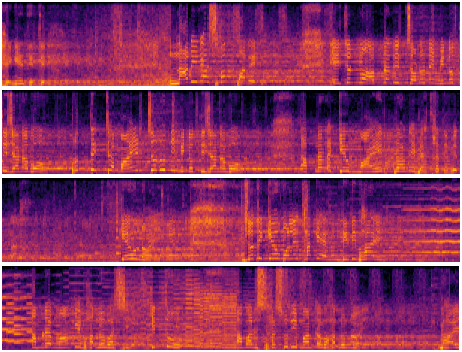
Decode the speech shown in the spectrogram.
ভেঙে দিতে। নারীরা সব পারে। এই জন্য আপনাদের চরণে মিনতি জানাব, প্রত্যেকটা মায়ের চরণে মিনতি জানাব, আপনারা কেউ মায়ের প্রাণে ব্যথা দিবেন না। কেউ নয়। যদি কেউ বলে থাকেন, দিদি ভাই, আমরা মাকে ভালোবাসি, কিন্তু আমার শাশুড়ি মাটা ভালো নয়। ভাই,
